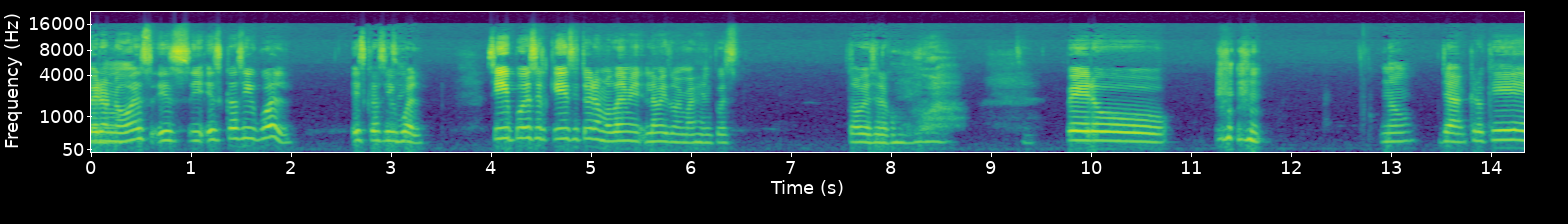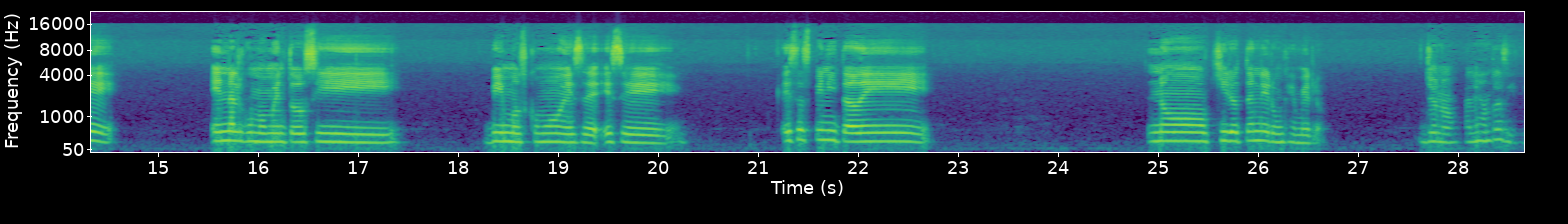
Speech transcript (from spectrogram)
Pero no, es, es, es casi igual. Es casi Sí. igual. Sí, puede ser que si tuviéramos la, mi- la misma imagen, pues todavía sería como, "Wow". Pero no, ya creo que en algún momento sí vimos como ese, ese, esa espinita de no quiero tener un gemelo. Yo no, Alejandra sí.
